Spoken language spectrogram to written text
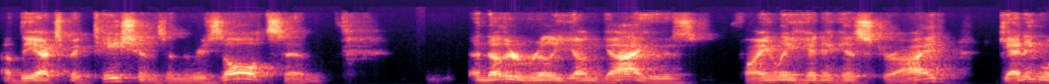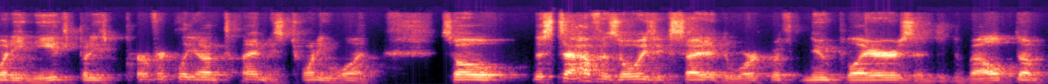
of the expectations and the results. And another really young guy who's finally hitting his stride getting what he needs, but he's perfectly on time. He's 21. So the staff is always excited to work with new players and to develop them.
